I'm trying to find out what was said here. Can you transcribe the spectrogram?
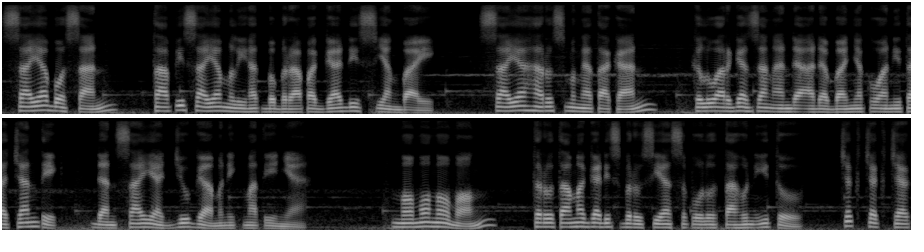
Saya bosan, tapi saya melihat beberapa gadis yang baik. Saya harus mengatakan, keluarga Zhang Anda ada banyak wanita cantik, dan saya juga menikmatinya. Ngomong-ngomong, terutama gadis berusia 10 tahun itu, cek cek cek,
